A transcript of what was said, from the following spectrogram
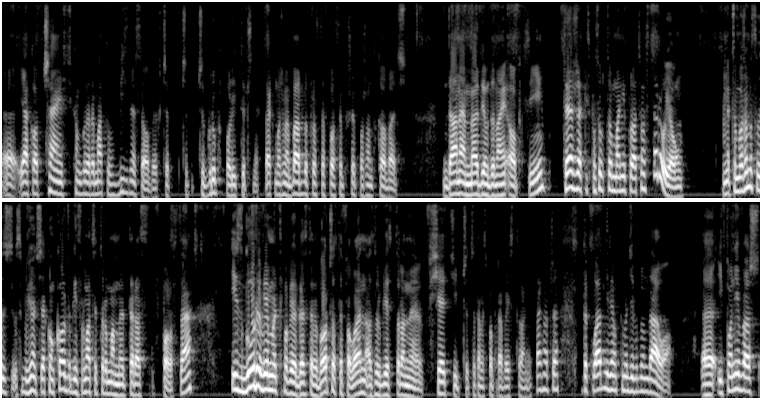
E, jako część konglomeratów biznesowych czy, czy, czy, grup politycznych. Tak? Możemy bardzo prosto w Polsce przyporządkować dane medium do danej opcji, też w jakiś sposób tą manipulacją sterują. Znaczy możemy sobie, sobie wziąć jakąkolwiek informację, którą mamy teraz w Polsce i z góry wiemy, co powie Gazeta Wyborcza, TVN, a z drugiej strony w sieci, czy co tam jest po prawej stronie. Tak? Znaczy dokładnie wiem, jak to będzie wyglądało. E, I ponieważ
